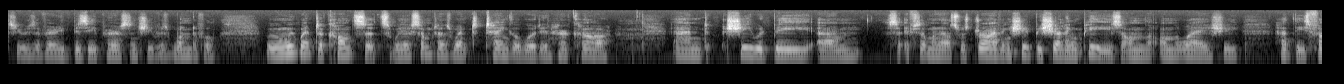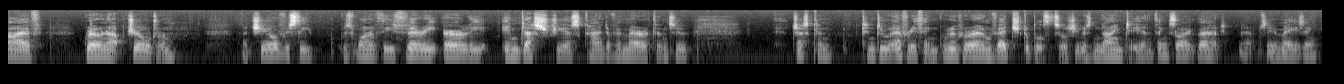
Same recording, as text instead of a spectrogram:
She was a very busy person. She was wonderful. When we went to concerts, we sometimes went to Tanglewood in her car, and she would be. Um, if someone else was driving, she'd be shelling peas on the on the way. She had these five grown-up children, and she obviously was one of these very early industrious kind of Americans who just can can do everything. Grew her own vegetables till she was ninety and things like that. Absolutely amazing.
